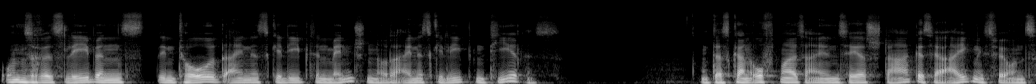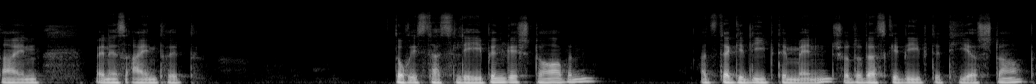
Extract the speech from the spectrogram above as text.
unseres Lebens den Tod eines geliebten Menschen oder eines geliebten Tieres. Und das kann oftmals ein sehr starkes Ereignis für uns sein, wenn es eintritt. Doch ist das Leben gestorben, als der geliebte Mensch oder das geliebte Tier starb?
